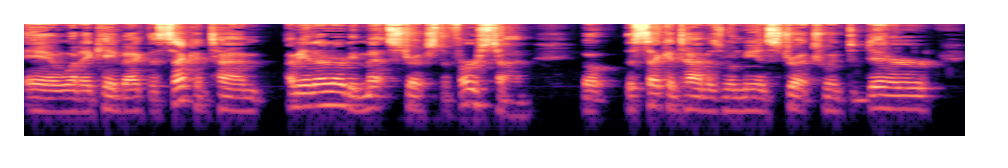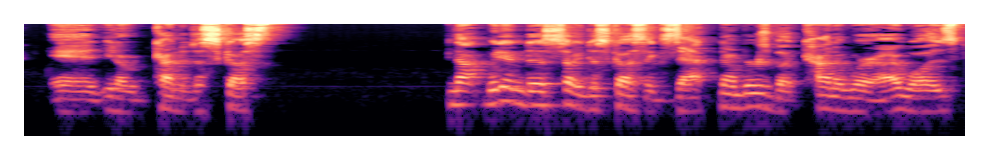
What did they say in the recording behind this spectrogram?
And when I came back the second time, I mean, I'd already met Stretch the first time, but the second time is when me and Stretch went to dinner and, you know, kind of discussed not, we didn't necessarily discuss exact numbers, but kind of where I was,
